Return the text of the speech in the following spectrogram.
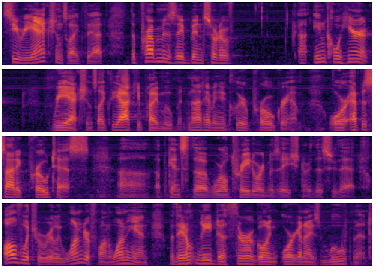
see reactions like that. The problem is they've been sort of uh, incoherent reactions, like the Occupy movement, not having a clear program, or episodic protests uh, up against the World Trade Organization or this or that. All of which were really wonderful on one hand, but they don't lead to a thoroughgoing organized movement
